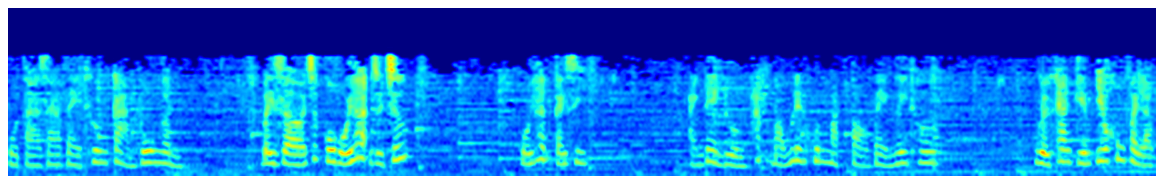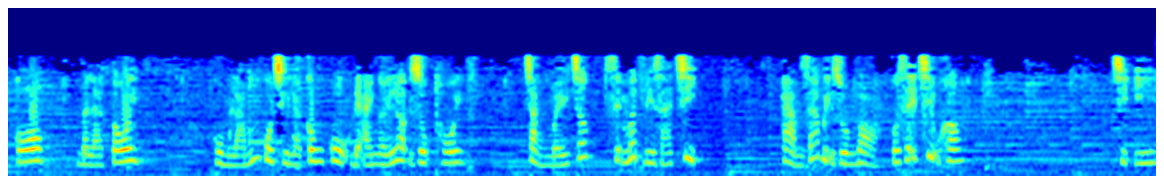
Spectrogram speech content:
Cô ta ra vẻ thương cảm vô ngần. Bây giờ chắc cô hối hận rồi chứ? Hối hận cái gì? Ánh đèn đường hắt bóng lên khuôn mặt tỏ vẻ ngây thơ. Người khang kiếm yêu không phải là cô, Mà là tôi. Cùng lắm, cô chỉ là công cụ để anh ấy lợi dụng thôi. Chẳng mấy chốc sẽ mất đi giá trị. Cảm giác bị ruồng bỏ, Cô dễ chịu không? Chị Y,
